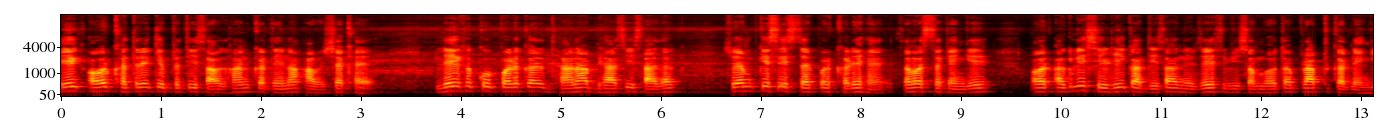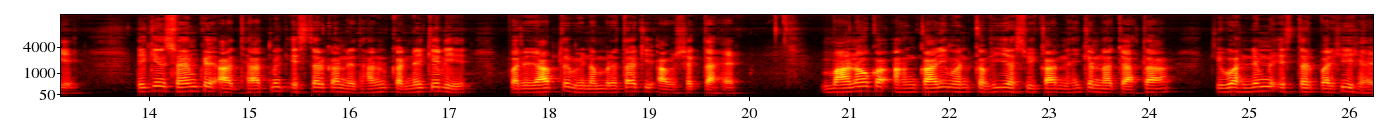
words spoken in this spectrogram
एक और खतरे के प्रति सावधान कर देना आवश्यक है। लेख को पढ़कर ध्यानाभ्यासी साधक स्वयं किस स्तर पर खड़े हैं समझ सकेंगे और अगली सीढ़ी का दिशा निर्देश भी संभवतः प्राप्त कर लेंगे। लेकिन स्वयं के आध्यात्मिक स्तर का निर्धारण करने के लिए पर्याप्त विनम्रता की आवश्यकता है। मानव का अहंकारी मन कभी यह स्वीकार नहीं करना चाहता कि वह निम्न स्तर पर ही है।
